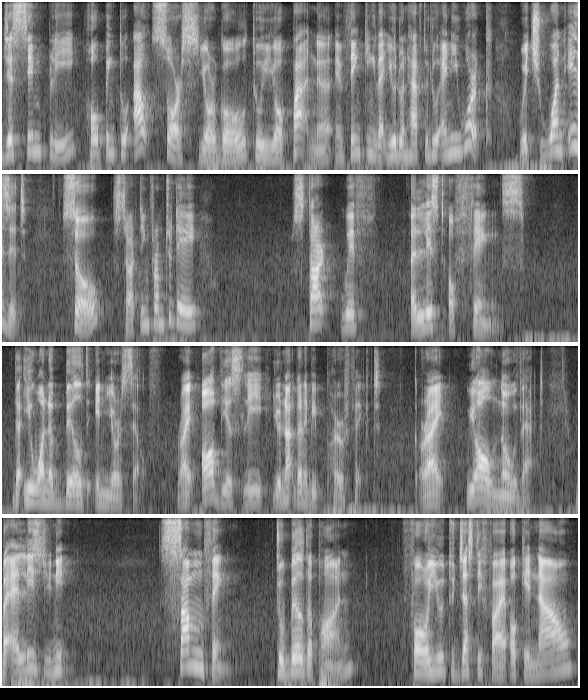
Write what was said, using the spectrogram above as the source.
just simply hoping to outsource your goal to your partner and thinking that you don't have to do any work? Which one is it? So, starting from today, start with a list of things that you want to build in yourself, right? Obviously, you're not going to be perfect, right? We all know that. But at least you need something to build upon for you to justify, okay, now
